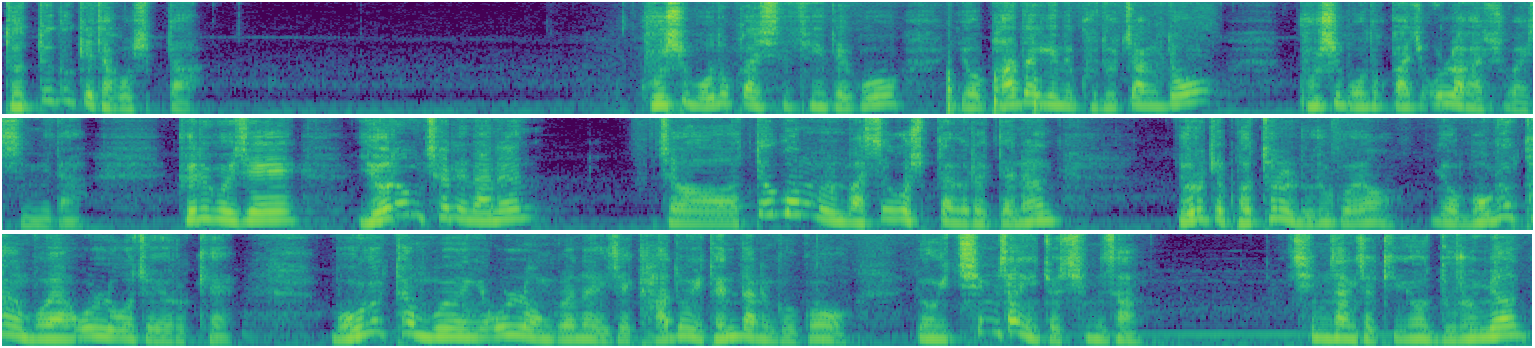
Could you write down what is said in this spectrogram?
더 뜨겁게 자고 싶다. 95도까지 세팅이 되고 요 바닥에 있는 구들장도 95도까지 올라갈 수가 있습니다. 그리고 이제 여름철에 나는 저 뜨거운 물만 쓰고 싶다 그럴 때는 이렇게 버튼을 누르고요. 요 목욕탕 모양 올라오죠. 이렇게 목욕탕 모양이 올라온 거는 이제 가동이 된다는 거고 여기 침상 있죠. 침상 침상 저기 요 누르면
